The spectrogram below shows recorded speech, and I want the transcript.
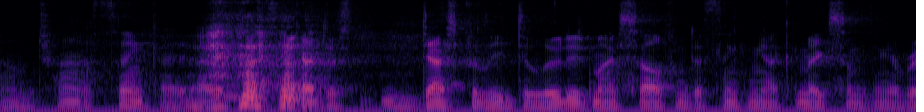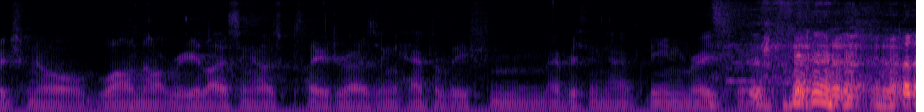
I'm trying to think. I, I think I just desperately deluded myself into thinking I could make something original while not realizing I was plagiarizing heavily from everything I've been raised with. but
